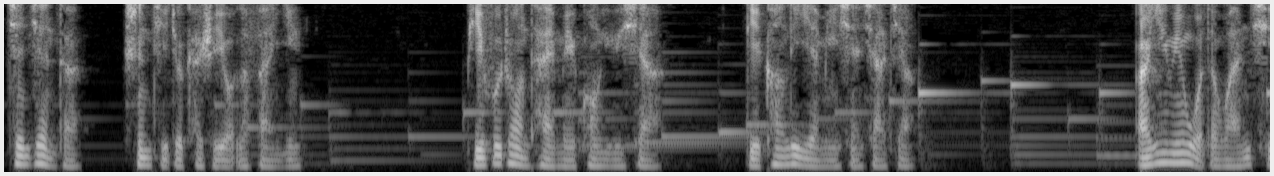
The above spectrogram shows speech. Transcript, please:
渐渐的。”身体就开始有了反应，皮肤状态每况愈下，抵抗力也明显下降，而因为我的晚起，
